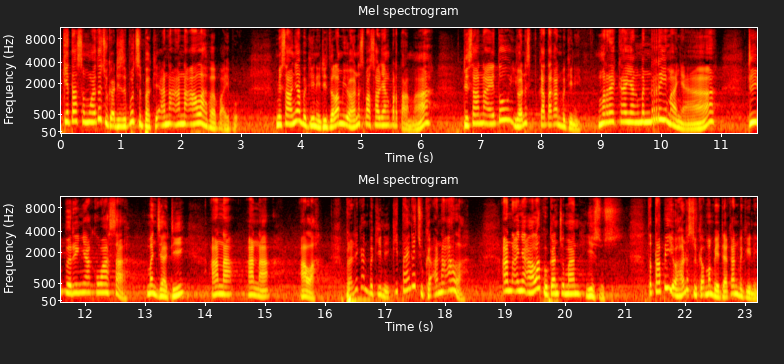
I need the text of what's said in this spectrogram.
Kita semua itu juga disebut sebagai anak-anak Allah, Bapak Ibu. Misalnya begini, di dalam Yohanes pasal yang pertama, di sana itu Yohanes katakan begini, mereka yang menerimanya diberinya kuasa menjadi anak-anak Allah. Berarti kan begini, kita ini juga anak Allah. Anaknya Allah bukan cuma Yesus. Tetapi Yohanes juga membedakan begini.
